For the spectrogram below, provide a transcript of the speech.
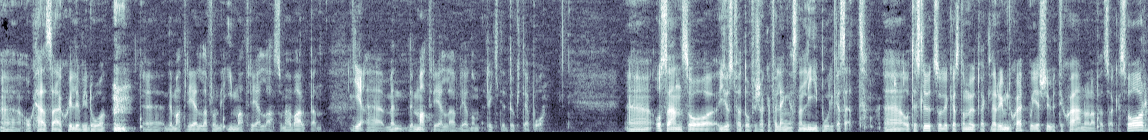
Eh, Och här särskiljer vi då eh, det materiella från det immateriella som är varpen. Eh, Men det materiella blev de riktigt duktiga på. Eh, Och sen så, just för att då försöka förlänga sina liv på olika sätt. Och till slut så lyckas de utveckla rymdskepp och ger sig ut till stjärnorna för att söka svar.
